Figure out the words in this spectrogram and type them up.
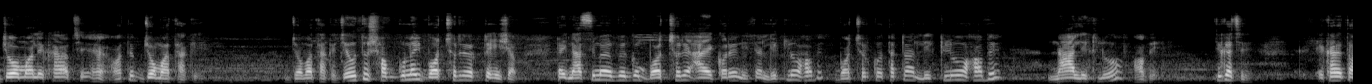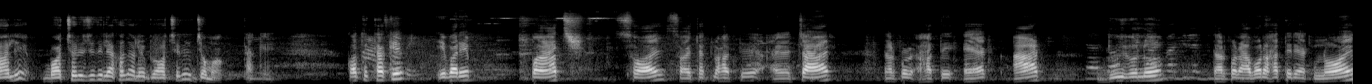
জমা লেখা আছে হ্যাঁ অতএব জমা থাকে। জমা থাকে। যেহেতু সবগুলোই বছরের একটা হিসাব, তাই নাসিমা বেগম বছরে আয় করেন, এটা লিখলেও হবে। বছর কথাটা লিখলেও হবে, না লিখলেও হবে। ঠিক আছে? এখানে তাহলে বছরে যদি লেখা তাহলে বছরে জমা থাকে। কত থাকে? এবারে পাঁচ, ছয় ছয় থাকল হাতে চার, তারপর হাতে এক, আট, দুই হলো, তারপর আবার হাতের এক নয়,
